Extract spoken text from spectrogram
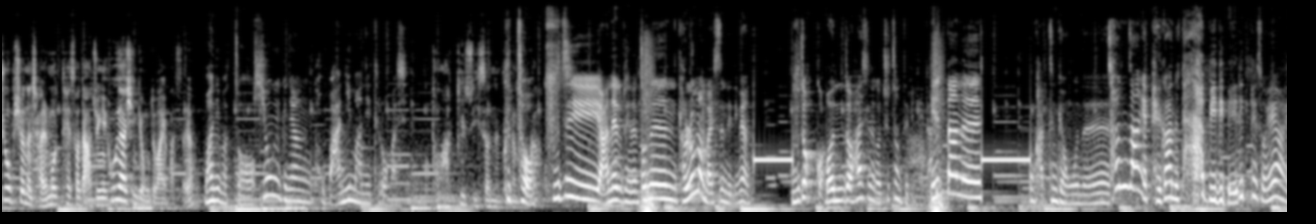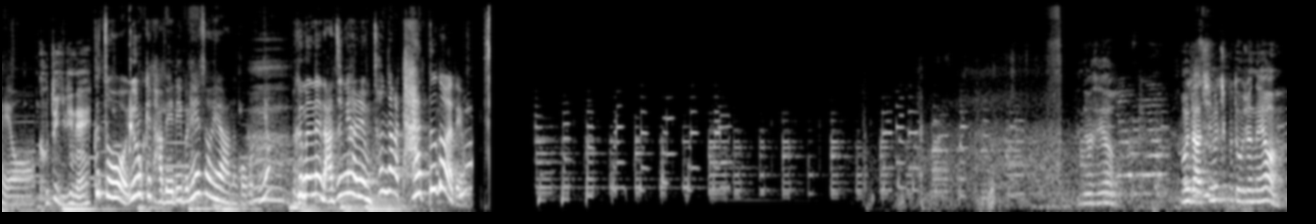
입주 옵션을 잘못해서 나중에 후회하신 경우도 많이 봤어요? 많이 봤죠. 비용이 그냥 더 많이 많이 들어가시는 거. 더 아낄 수 있었는데 이런 그쵸. 건가? 굳이 안 해도 되는. 저는 결론만 말씀드리면 무조건 먼저 하시는 걸 추천드립니다. 일단은 같은 경우는 천장에 배관을 다 미리 매립해서 해야 해요. 그것도 일이네. 그쵸. 이렇게 다 매립을 해서 해야 하는 거거든요. 그러면은 나중에 하려면 천장을 다 뜯어야 돼요. 안녕하세요. 오늘도 아침 일찍부터 오셨네요.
